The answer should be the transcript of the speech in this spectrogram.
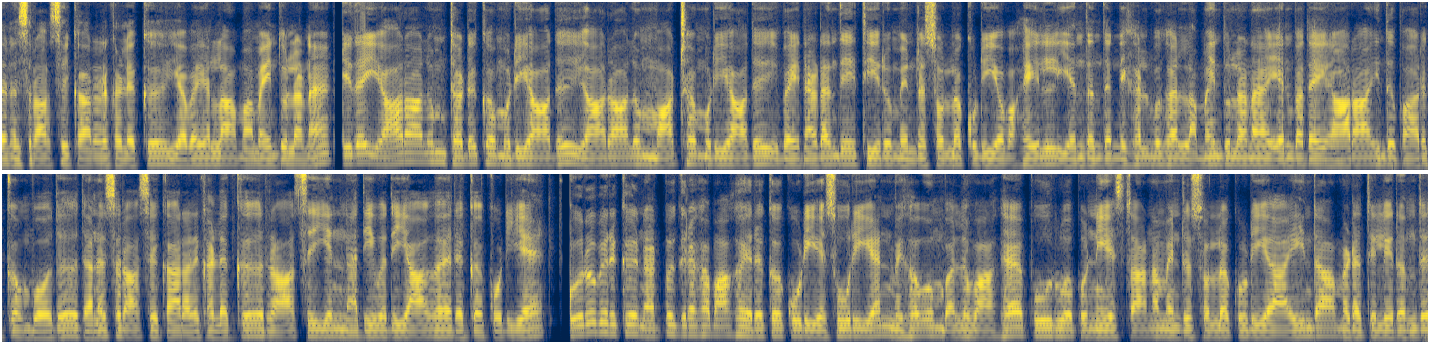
தனுசு ராசிக்காரர்களுக்கு எவையெல்லாம் அமைந்துள்ளன? இதை யாராலும் தடுக்க முடியாது யாராலும் மாற்ற முடியாது இவை நடந்தே தீரும் என்று சொல்லக்கூடிய வகையில் எந்தெந்த நிகழ்வுகள் அமைந்துள்ளன என்பதை ஆராய்ந்து பார்க்கும் போது தனுசு ராசிக்காரர்களுக்கு ராசியின் அதிபதியாக இருக்கக்கூடிய குருவிற்கு நட்பு கிரகமாக இருக்கக்கூடிய சூரியன் மிகவும் வலுவாக பூர்வ புண்ணிய ஸ்தானம் என்று சொல்லக்கூடிய ஐந்தாம் இடத்திலிருந்து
